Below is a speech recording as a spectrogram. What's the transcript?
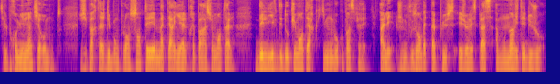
C'est le premier lien qui remonte. J'y partage des bons plans santé, matériel, préparation mentale, des livres, des documentaires qui m'ont beaucoup inspiré. Allez, je ne vous embête pas plus et je laisse place à mon invité du jour.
